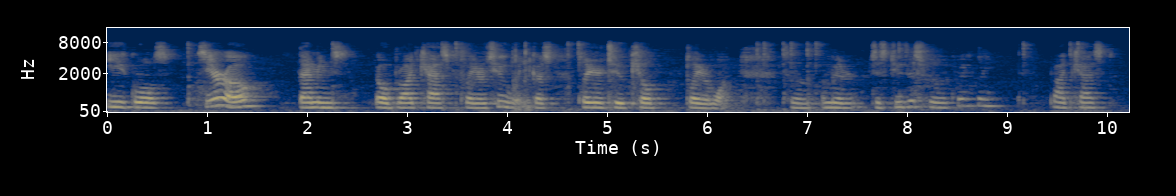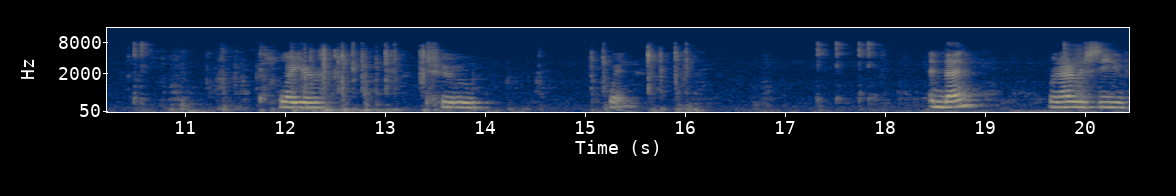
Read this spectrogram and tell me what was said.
equals 0, that means it'll broadcast player 2 win because player 2 killed player 1. So I'm to just do this really quickly. Broadcast player 2 win. And then when I receive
